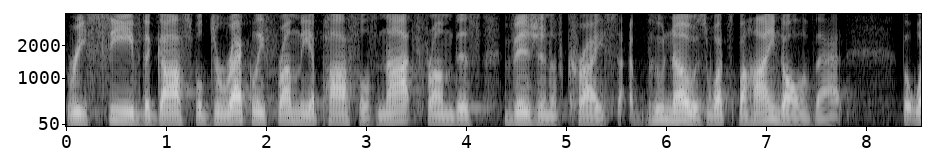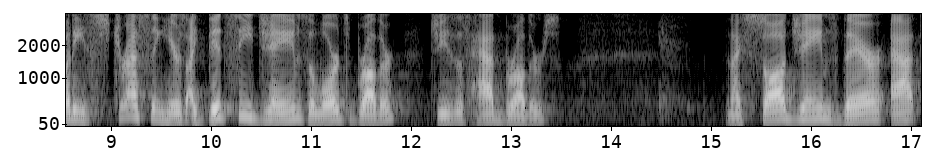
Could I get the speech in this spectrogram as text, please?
receive the gospel directly from the apostles, not from this vision of Christ. Who knows what's behind all of that? But what he's stressing here is I did see James, the Lord's brother. Jesus had brothers. And I saw James there at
